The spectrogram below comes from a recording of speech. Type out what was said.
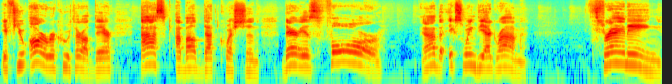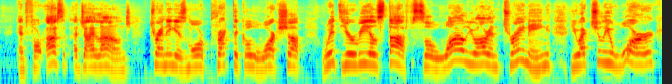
If you are a recruiter out there, ask about that question. There is four yeah, the X-Wing diagram, training, and for us at Agile Lounge, training is more practical workshop with your real stuff. So while you are in training, you actually work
